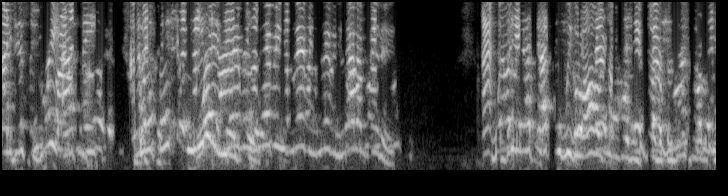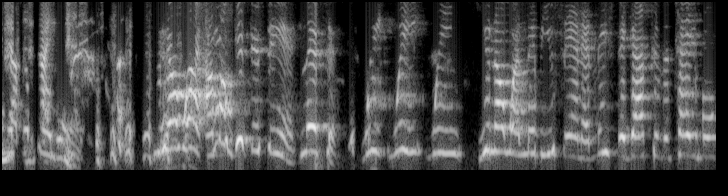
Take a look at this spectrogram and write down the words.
I disagree. I think I don't think Wait, Libby, Libby, Libby, Libby, let him finish. I, well, yeah, I think we gonna all talk over each other because that's what we're tonight. you know what? I'm gonna get this in. Listen, we we we. You know what, Libby? You saying at least they got to the table.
